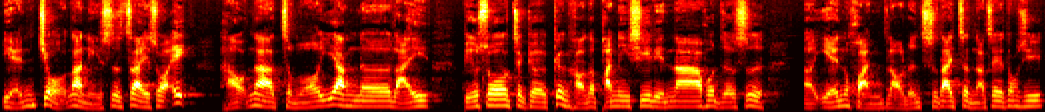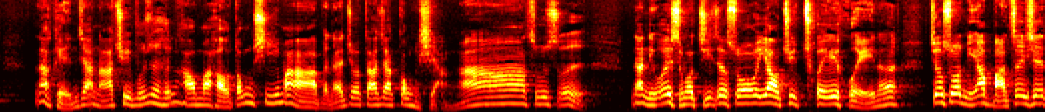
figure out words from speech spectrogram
研究，那你是在说，哎，好，那怎么样呢？来，比如说这个更好的盘尼西林啊，或者是呃延缓老人痴呆症啊这些东西。那给人家拿去不是很好吗？好东西嘛，本来就大家共享啊，是不是？那你为什么急着说要去摧毁呢？就说你要把这些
